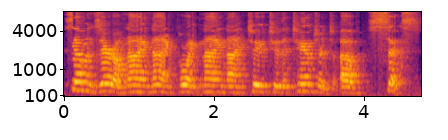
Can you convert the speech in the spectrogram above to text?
7099.992 to the tangent of 6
